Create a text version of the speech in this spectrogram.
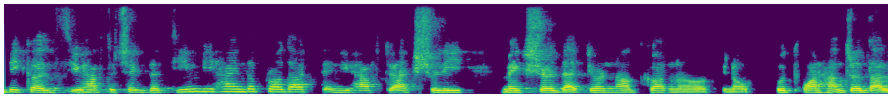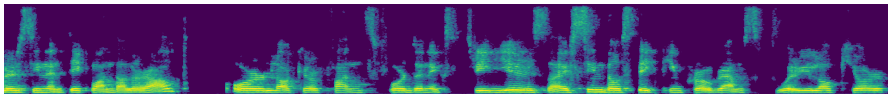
because you have to check the team behind the product and you have to actually make sure that you're not gonna, you know, put $100 in and take $1 out or lock your funds for the next three years. I've seen those staking programs where you lock your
